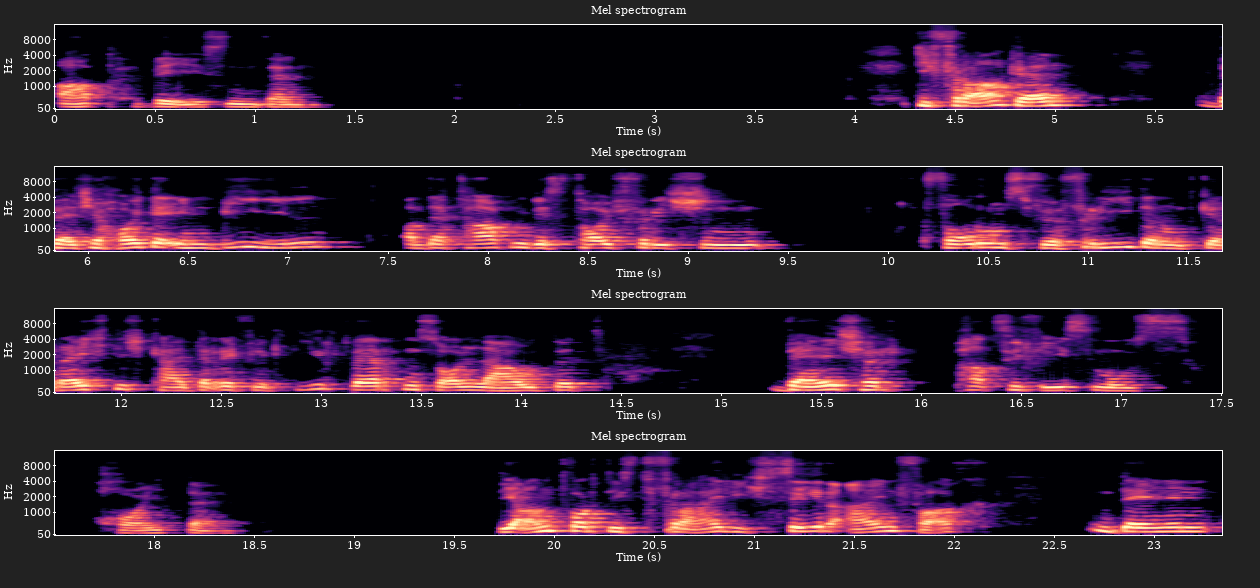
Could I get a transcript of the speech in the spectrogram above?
Abwesende. Die Frage, welche heute in Biel an der Tagung des Täuferischen Forums für Frieden und Gerechtigkeit reflektiert werden soll, lautet, welcher Pazifismus heute? Die Antwort ist freilich sehr einfach, denn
